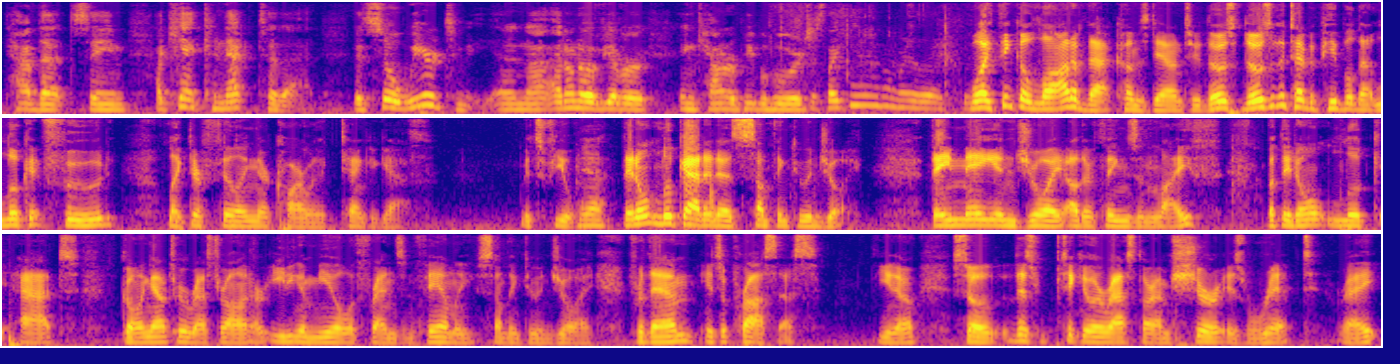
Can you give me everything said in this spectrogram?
have that same I can't connect to that. it's so weird to me. And I, I don't know if you ever encounter people who are just like, yeah, I don't really like. Food. Well, I think a lot of that comes down to those. Those are the type of people that look at food like they're filling their car with a tank of gas. It's fuel. Yeah. They don't look at it as something to enjoy. They may enjoy other things in life, but they don't look at going out to a restaurant or eating a meal with friends and family something to enjoy. For them, it's a process. You know, so this particular wrestler, I'm sure, is ripped, right?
